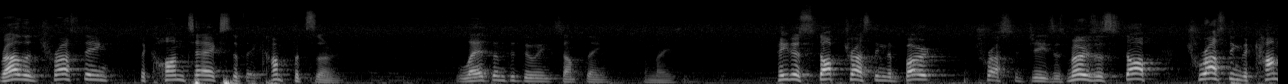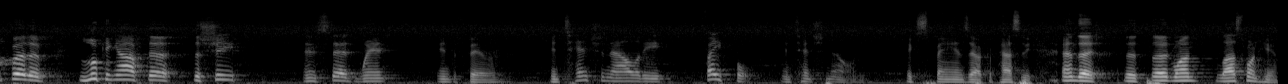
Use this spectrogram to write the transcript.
rather than trusting the context of their comfort zone led them to doing something amazing. Peter stopped trusting the boat, trusted Jesus. Moses stopped trusting the comfort of looking after the sheep and instead went into Pharaoh. Intentionality, faithful intentionality, expands our capacity. And the, the third one, last one here,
